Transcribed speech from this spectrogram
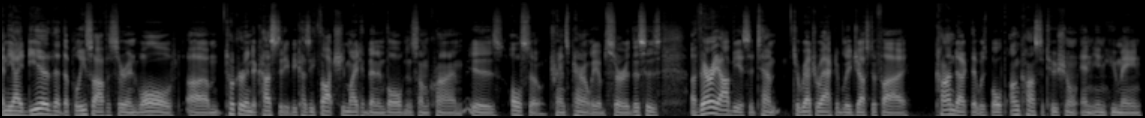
And the idea that the police officer involved um, took her into custody because he thought she might have been involved in some crime is also transparently absurd. This is a very obvious attempt to retroactively justify conduct that was both unconstitutional and inhumane,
